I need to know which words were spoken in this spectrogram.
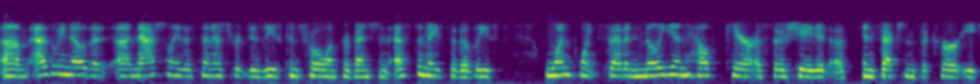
Um, as we know that uh, nationally, the Centers for Disease Control and Prevention estimates that at least 1.7 million healthcare associated uh, infections occur each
